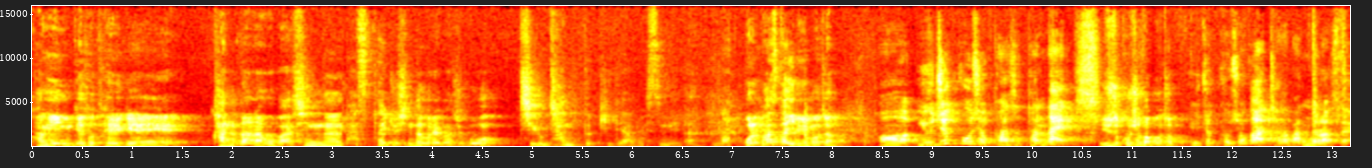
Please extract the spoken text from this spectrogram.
강윤희님께서 되게 간단하고 맛있는 파스타 해주신다 그래가지고 지금 잔뜩 기대하고 있습니다. 네. 오늘 파스타 이름이 뭐죠? 어, 유즈코쇼 파스타인데 유즈코쇼가 뭐죠? 유즈코쇼가 제가 만들었어요.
